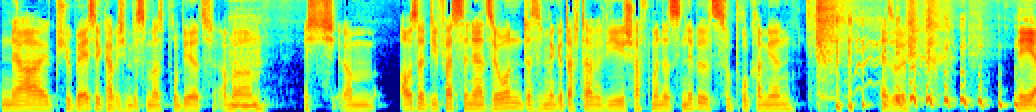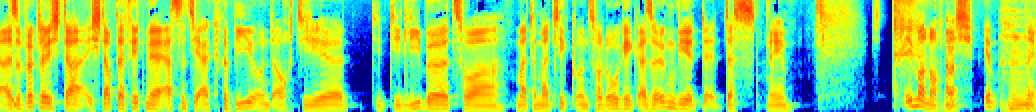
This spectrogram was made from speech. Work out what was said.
Ja, QBasic habe ich ein bisschen was probiert, aber Mhm. ich, ähm, außer die Faszination, dass ich mir gedacht habe, wie schafft man das, Nibbles zu programmieren? Also, nee, also wirklich, da, ich glaube, da fehlt mir erstens die Akribie und auch die, die, die Liebe zur Mathematik und zur Logik. Also irgendwie, das, nee. Immer noch nicht. Im, hm. nee.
